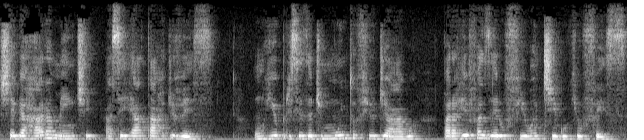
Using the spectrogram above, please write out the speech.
chega raramente a se reatar de vez. Um rio precisa de muito fio de água para refazer o fio antigo que o fez.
